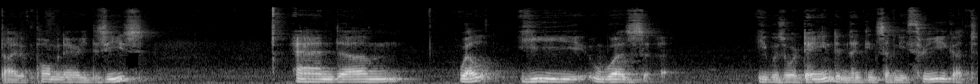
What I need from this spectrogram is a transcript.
died of pulmonary disease. And, um, well, he was, he was ordained in 1973. He, got,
